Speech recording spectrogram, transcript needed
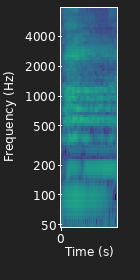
party.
